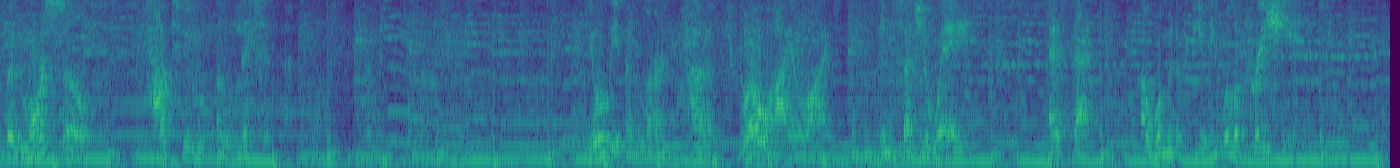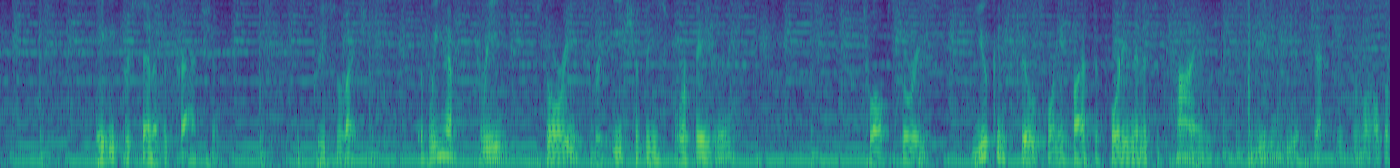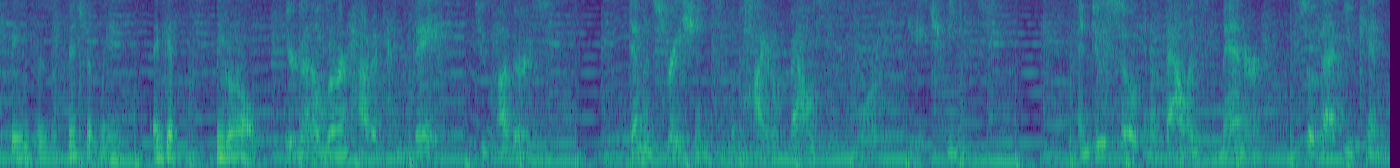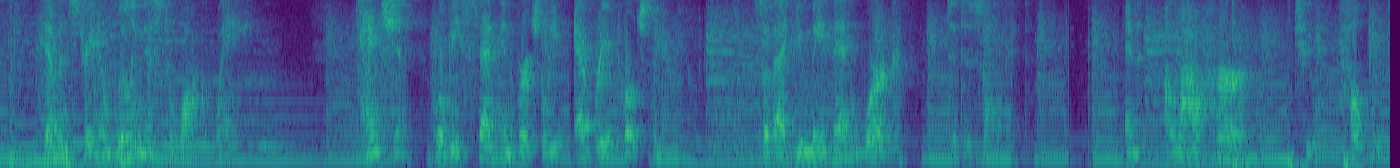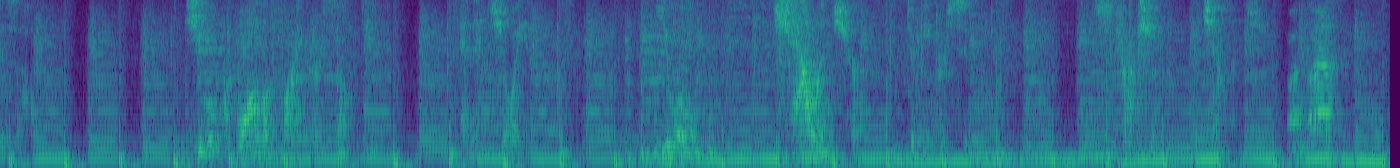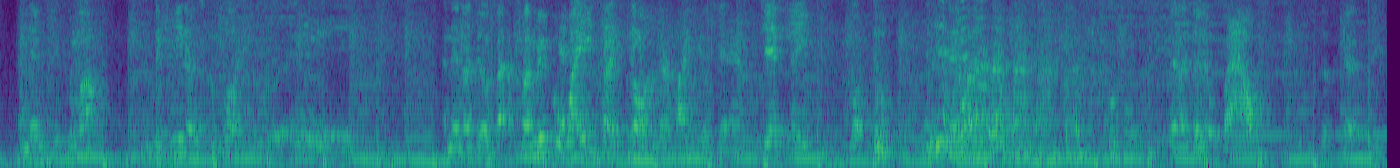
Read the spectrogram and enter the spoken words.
but more so how to elicit them from beautiful women. You'll even learn how to throw IOIs in such a way as that a woman of beauty will appreciate it. 80% of attraction is pre-selection. If we have three stories for each of these four phases, 12 stories, you can fill 25 to 40 minutes of time meeting the objectives of all the phases efficiently and get the girl. You're going to learn how to convey to others demonstrations of higher value, or DHVs, and do so in a balanced manner so that you can demonstrate a willingness to walk away. Tension will be set in virtually every approach scenario so that you may then work to dissolve it and allow her to help you dissolve it. She will qualify herself to you and enjoy it. You will challenge her to be pursued. Structure the challenge. Like that, and then pick them up because the keynote's complete. And then I do a back, so I move away so it's not on their high heels. yeah, gently, not then I do a little bow, does a curtsy.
